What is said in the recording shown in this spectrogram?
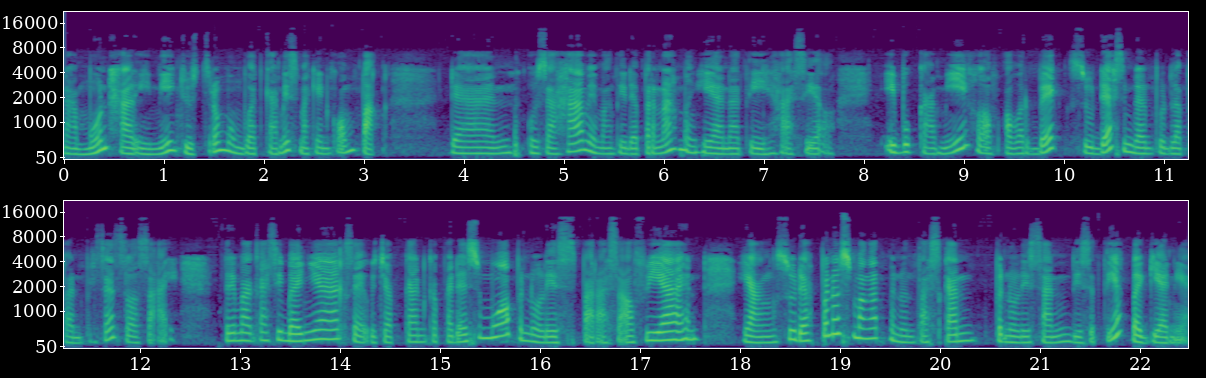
Namun hal ini justru membuat kami semakin kompak dan usaha memang tidak pernah mengkhianati hasil. Ibu kami, Love Our Back, sudah 98% selesai. Terima kasih banyak saya ucapkan kepada semua penulis para Salvian yang sudah penuh semangat menuntaskan penulisan di setiap bagiannya.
